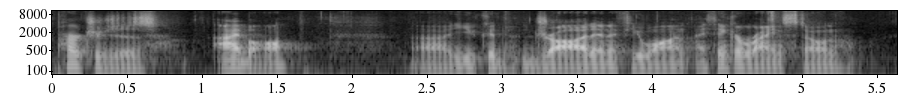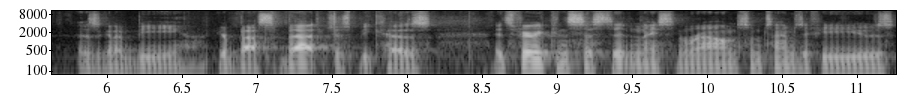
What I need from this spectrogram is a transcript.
partridge's eyeball. Uh, you could draw it in if you want. I think a rhinestone is going to be your best bet just because it's very consistent and nice and round. Sometimes if you use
